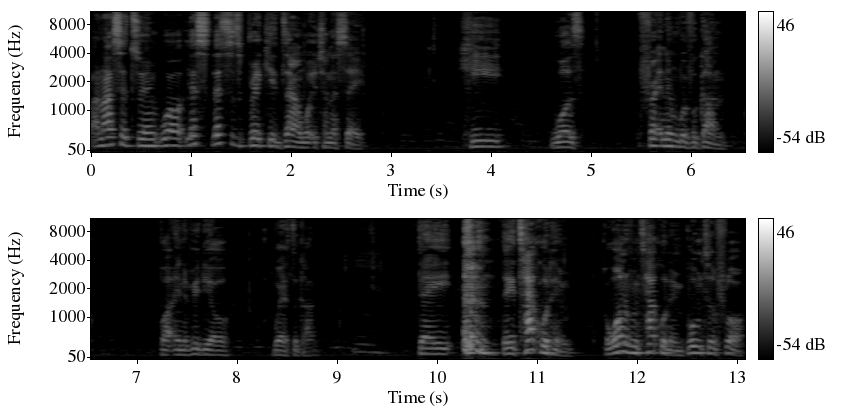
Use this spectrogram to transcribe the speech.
And I said to him, "Well, let's let's just break it down. What you're trying to say? He was threatening with a gun, but in the video, where's the gun? They they tackled him. One of them tackled him, brought him to the floor.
